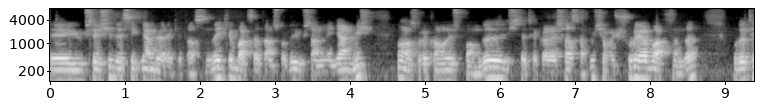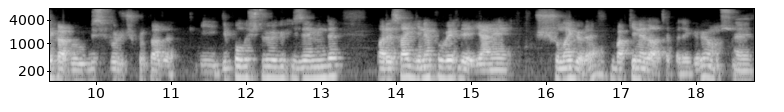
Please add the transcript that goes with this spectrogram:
Ee, yükselişi destekleyen bir hareket aslında ki bak zaten sonra yükselmeye gelmiş. Ondan sonra kanal üst bandı işte tekrar aşağı sarkmış ama şuraya baktığında burada tekrar bu 1.0340'larda bir dip oluşturuyor izleniminde. RSI yine kuvvetli. Yani şuna göre bak yine daha tepede görüyor musun? Evet.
